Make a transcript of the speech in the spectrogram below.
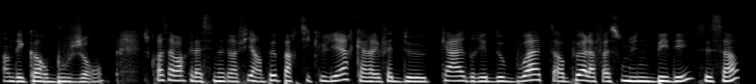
Un décor bougeant. Je crois savoir que la scénographie est un peu particulière car elle est faite de cadres et de boîtes un peu à la façon d'une BD, c'est ça?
